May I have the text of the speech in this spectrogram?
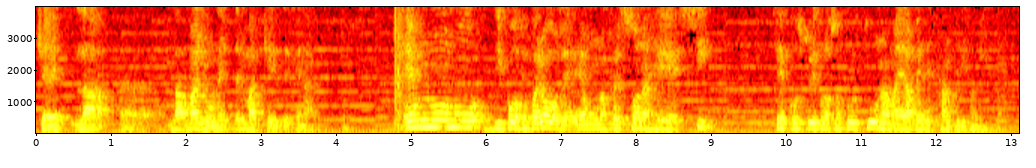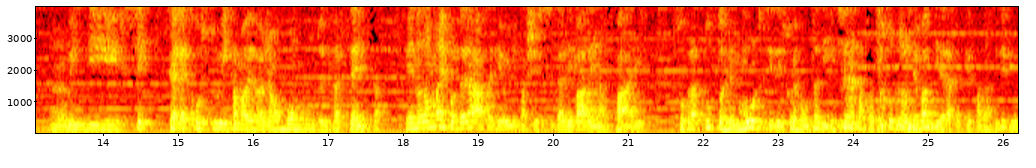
c'è la, eh, la magione del marchese Enare. È un uomo di poche parole, è una persona che sì, si è costruito la sua fortuna ma era benestante di famiglia. Mm. Quindi sì, se l'è costruita ma aveva già un buon punto di partenza e non ho mai tollerato che io gli facessi da rivale in affari, soprattutto che molti dei suoi contadini siano passati sotto la mia bandiera perché pagati di più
